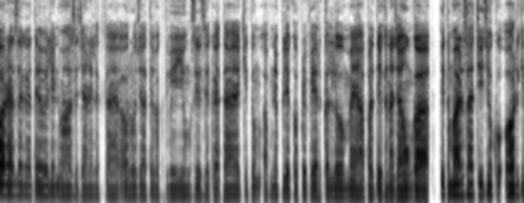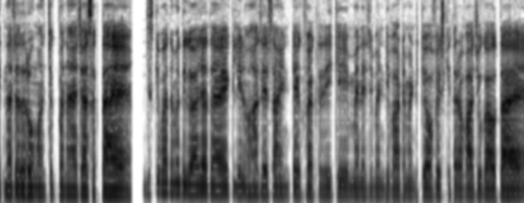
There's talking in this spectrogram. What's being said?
और ऐसा कहते हुए लिन वहाँ से जाने लगता है और वो जाते वक्त भी युंगसी से कहता है कि तुम अपने प्ले को प्रिपेयर कर लो, मैं यहाँ पर देखना चाहूँगा कि तुम्हारे साथ चीज़ों को और कितना ज़्यादा रोमांचक बनाया जा सकता है। जिसके बाद हमें दिखाया जाता है कि लिन वहाँ से साइन टेक फैक्ट्री के मैनेजमेंट डिपार्टमेंट के ऑफ़िस की तरफ़ आ चुका होता है।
